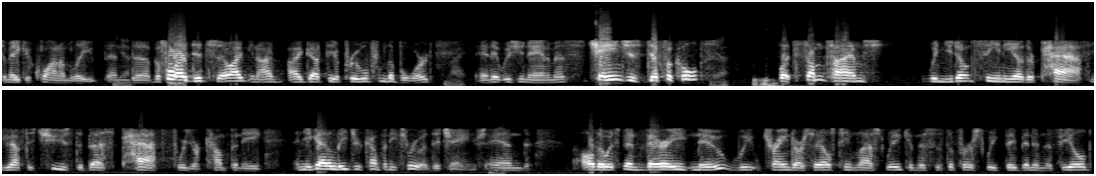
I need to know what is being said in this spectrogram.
to make a quantum leap. And yeah. uh, before I did so, I you know I, I got the approval from the board, right. and it was unanimous. Change is difficult, yeah. but sometimes when you don't see any other path, you have to choose the best path for your company, and you got to lead your company through it. The change and. Although it's been very new, we trained our sales team last week, and this is the first week they've been in the field.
